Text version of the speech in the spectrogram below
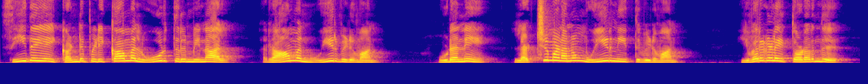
சீதையை கண்டுபிடிக்காமல் ஊர் திரும்பினால் ராமன் உயிர் விடுவான். உடனே லட்சுமணனும் உயிர் நீத்து விடுவான். இவர்களைத் தொடர்ந்து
